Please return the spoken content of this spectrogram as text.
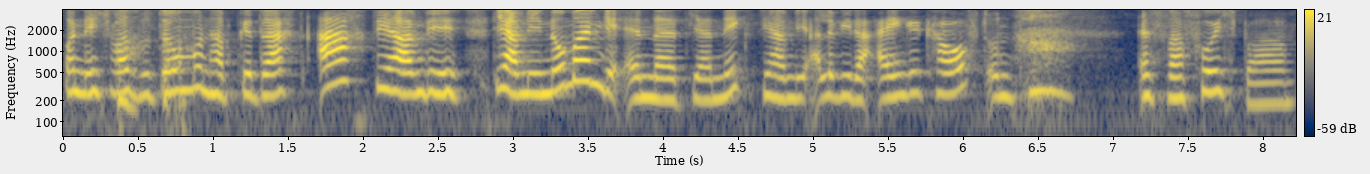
Und ich war so dumm und habe gedacht, ach, die haben die, die haben die Nummern geändert. Ja, nix. Die haben die alle wieder eingekauft und es war furchtbar.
